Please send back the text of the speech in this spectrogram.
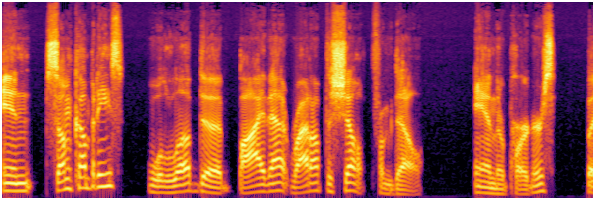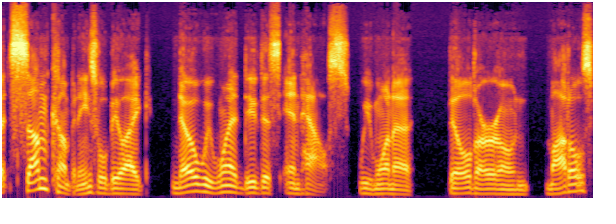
And some companies will love to buy that right off the shelf from Dell and their partners. But some companies will be like, no, we want to do this in house. We want to build our own models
